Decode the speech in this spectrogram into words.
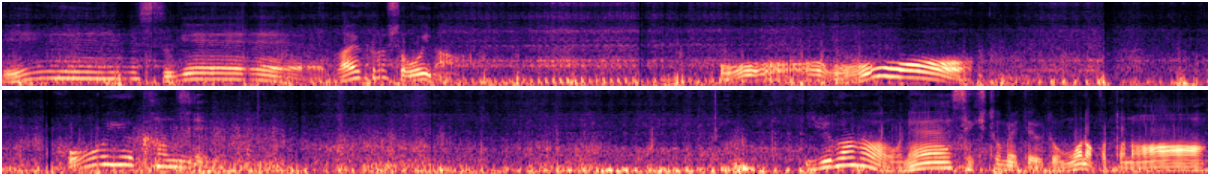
えー、すげえバイクの人多いな。おおこういう感じ。入間川をねせき止めてると思わなかったな。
